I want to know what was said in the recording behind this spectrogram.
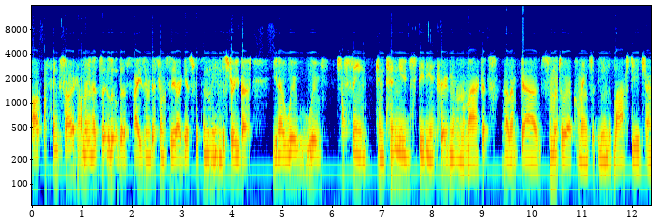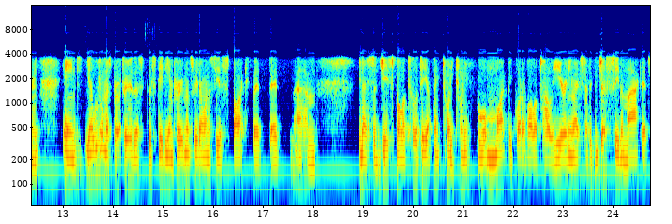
I, I think so. I mean, it's a little bit of phasing difference there, I guess, within the industry, but you know, we, we've just seen continued steady improvement in the markets. I think uh, similar to our comments at the end of last year, Jamie. And you know, we almost prefer this, the steady improvements. We don't want to see a spike that that um, you know suggests volatility. I think 2024 might be quite a volatile year anyway. So if we can just see the markets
